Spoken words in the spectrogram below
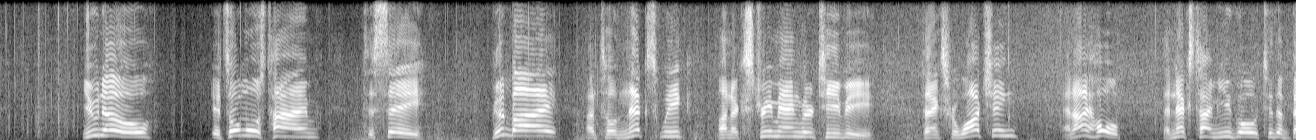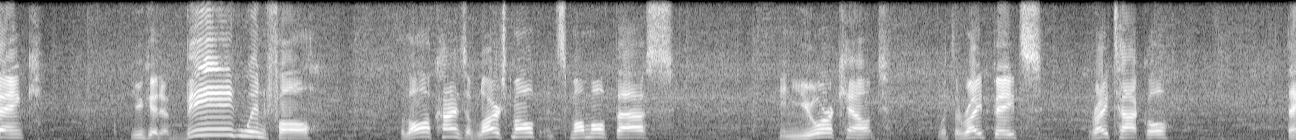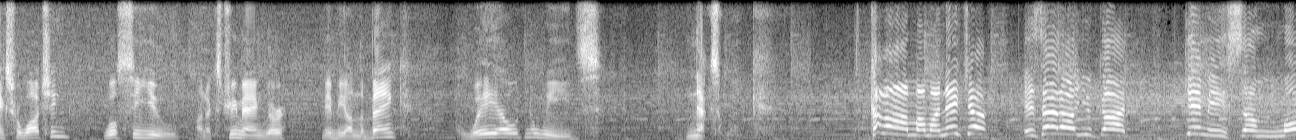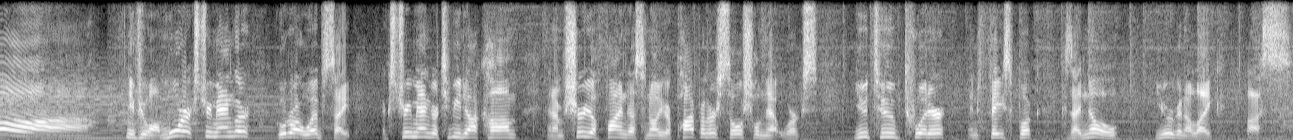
you know it's almost time to say goodbye until next week on Extreme Angler TV. Thanks for watching, and I hope that next time you go to the bank, you get a big windfall with all kinds of largemouth and smallmouth bass in your account with the right baits, right tackle. Thanks for watching. We'll see you on Extreme Angler, maybe on the bank, way out in the weeds next week. Come on, Mama Nature! Is that all you got? Give me some more! If you want more Extreme Angler, go to our website, extremeanglertv.com, and I'm sure you'll find us on all your popular social networks, YouTube, Twitter, and Facebook, because I know you're gonna like us.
